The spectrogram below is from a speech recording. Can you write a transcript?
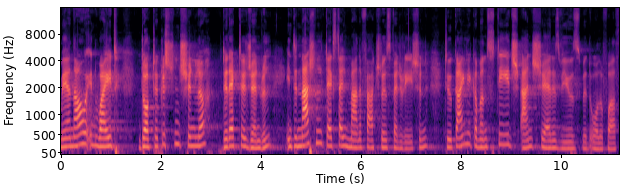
May I now invite Dr. Christian Schindler, Director General, International Textile Manufacturers Federation, to kindly come on stage and share his views with all of us.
